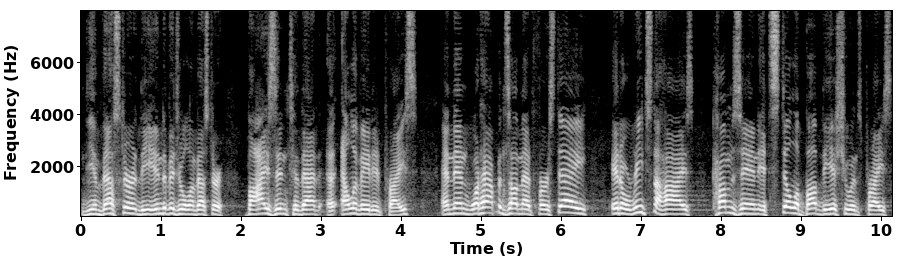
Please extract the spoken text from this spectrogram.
The investor, the individual investor, buys into that uh, elevated price And then what happens on that first day? It'll reach the highs, comes in, it's still above the issuance price.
